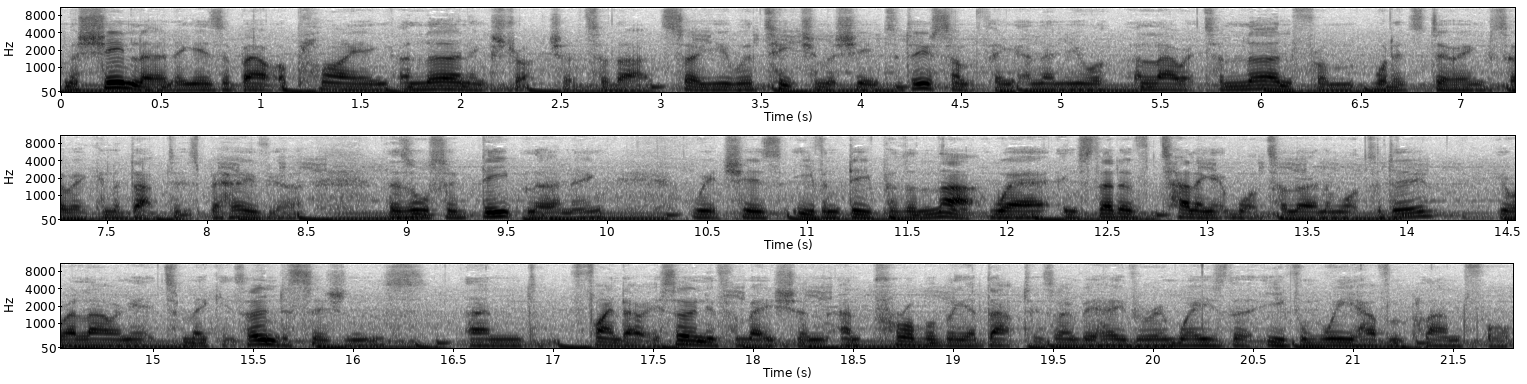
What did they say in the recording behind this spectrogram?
Machine learning is about applying a learning structure to that. So you would teach a machine to do something and then you will allow it to learn from what it's doing so it can adapt its behavior. There's also deep learning, which is even deeper than that, where instead of telling it what to learn and what to do, you're allowing it to make its own decisions and find out its own information and probably adapt its own behavior in ways that even we haven't planned for.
